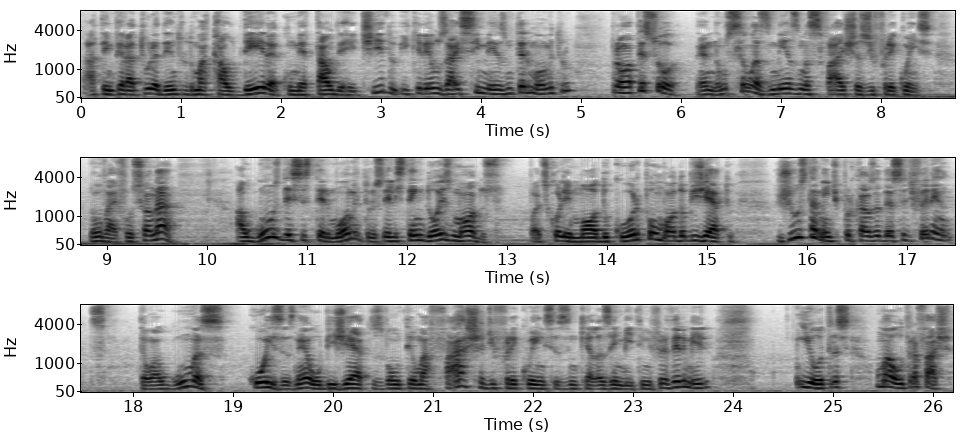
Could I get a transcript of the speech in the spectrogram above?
a temperatura dentro de uma caldeira com metal derretido e querer usar esse mesmo termômetro para uma pessoa. Né? Não são as mesmas faixas de frequência, não vai funcionar. Alguns desses termômetros eles têm dois modos. Pode escolher modo corpo ou modo objeto, justamente por causa dessa diferença. Então, algumas coisas, né, objetos, vão ter uma faixa de frequências em que elas emitem infravermelho e outras uma outra faixa.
